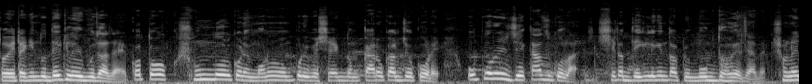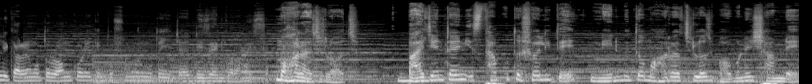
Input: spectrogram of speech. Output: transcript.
তো এটা কিন্তু দেখলেই বোঝা যায়। কত সুন্দর করে মনোরম পরিবেশে একদম কারুকার্য করে। উপরের যে কাজগুলা, সেটা দেখলে কিন্তু আপনি মুগ্ধ হয়ে যাবেন। সোনালি কালার মতো রং করে কিন্তু সুন্দর মতো এটা ডিজাইন করা হয়েছে। মহারাজ লজ বাইজেন্টাইন স্থাপত্য শৈলীতে নির্মিত মহারাজ লজ ভবনের সামনে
